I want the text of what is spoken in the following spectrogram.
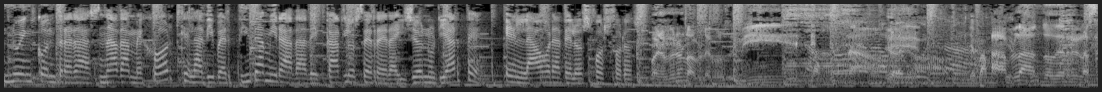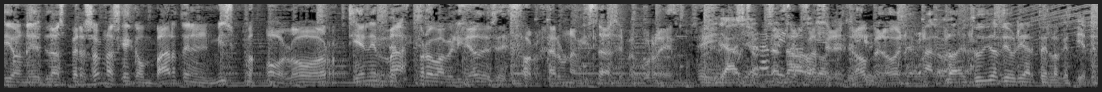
no encontrarás nada mejor que la divertida mirada de Carlos Herrera y John Uriarte en la hora de los fósforos. Bueno, pero no hablemos de mí. No, hablando de relaciones, las personas que comparten el mismo olor tienen más probabilidades de forjar una amistad, se me ocurre. Sí, ya, ya, no, fáciles, ¿no? Pero bueno. Los estudios de Uriarte es lo que tienen.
